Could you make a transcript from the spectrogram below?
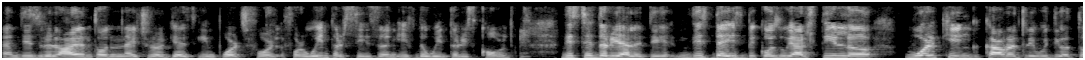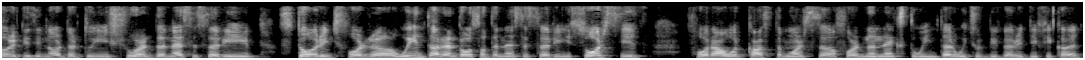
and is reliant on natural gas imports for, for winter season if the winter is cold. This is the reality these days because we are still uh, working currently with the authorities in order to ensure the necessary storage for uh, winter and also the necessary sources for our customers uh, for the next winter, which will be very difficult.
